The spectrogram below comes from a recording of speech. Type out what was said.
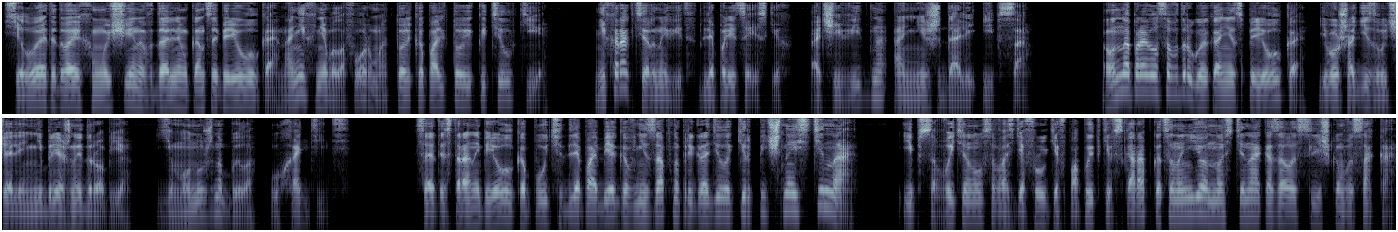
Силуэты двоих мужчин в дальнем конце переулка, на них не было формы, только пальто и котелки. Нехарактерный вид для полицейских. Очевидно, они ждали Ипса. Он направился в другой конец переулка, его шаги звучали небрежной дробью. Ему нужно было уходить. С этой стороны переулка путь для побега внезапно преградила кирпичная стена. Ипс вытянулся, воздев руки в попытке вскарабкаться на нее, но стена оказалась слишком высока.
